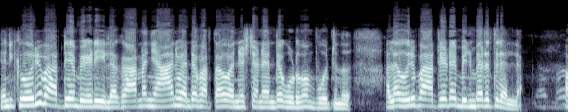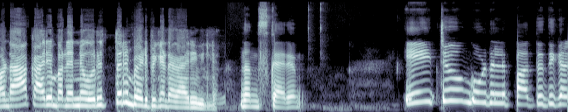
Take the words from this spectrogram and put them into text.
എനിക്ക് ഒരു പാർട്ടിയും പേടിയില്ല. കാരണം ഞാനും എന്റെ ഭർത്താവും അന്വേഷിച്ചാണ് എന്റെ കുടുംബം പോറ്റുന്നത്. അല്ല ഒരു പാർട്ടിയുടെ പിൻബലത്തിലല്ല. അതുകൊണ്ട് ആ കാര്യം പറഞ്ഞ് എന്നെ ഒരുത്തരും പേടിപ്പിക്കേണ്ട കാര്യമില്ല. നമസ്കാരം. ഏറ്റവും കൂടുതൽ പദ്ധതികൾ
